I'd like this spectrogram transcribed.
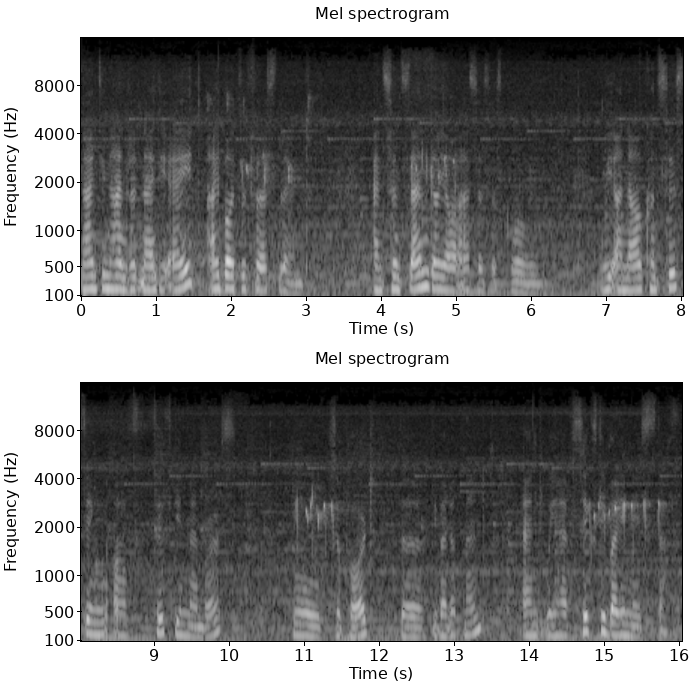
Nineteen hundred ninety-eight, I bought the first land, and since then Gaia Oasis is growing. We are now consisting of 15 members who support the development, and we have 60 Balinese staff.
